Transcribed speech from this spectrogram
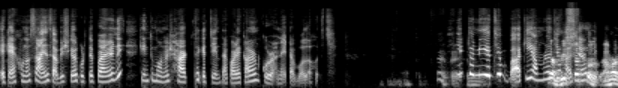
এটা এখনও সায়েন্স আবিষ্কার করতে পারেনি কিন্তু মানুষ হার্ট থেকে চিন্তা করে কারণ কোরআনে এটা বলা হচ্ছে এটা নিয়ে যে বাকি আমরা যে বিশ্বাস আমার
